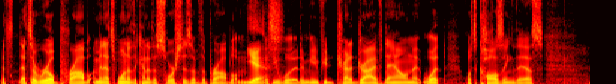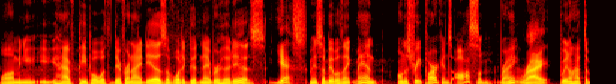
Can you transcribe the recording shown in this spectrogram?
that's that's a real problem. I mean, that's one of the kind of the sources of the problem. Yes, if you would. I mean, if you try to drive down at what what's causing this, well, I mean, you you have people with different ideas of what a good neighborhood is. Yes, I mean, some people think, man, on the street parking's awesome, right? right, We don't have to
